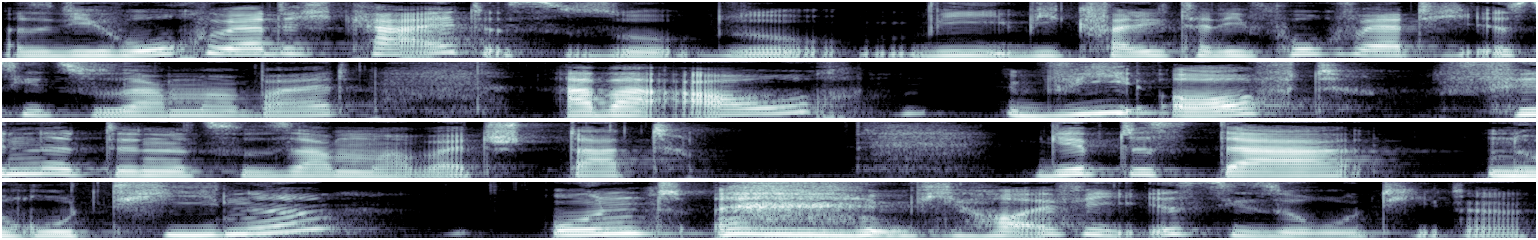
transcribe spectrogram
Also die Hochwertigkeit ist so, so wie, wie qualitativ hochwertig ist die Zusammenarbeit, aber auch wie oft findet denn eine Zusammenarbeit statt? Gibt es da eine Routine und wie häufig ist diese Routine?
